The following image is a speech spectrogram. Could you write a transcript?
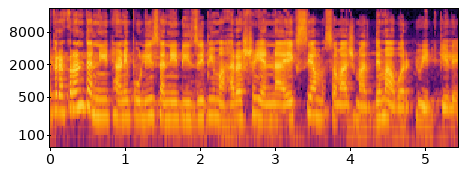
प्रकरण त्यांनी ठाणे पोलीस आणि डी जी पी महाराष्ट्र यांना एक्स या समाज माध्यमावर ट्विट केले.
